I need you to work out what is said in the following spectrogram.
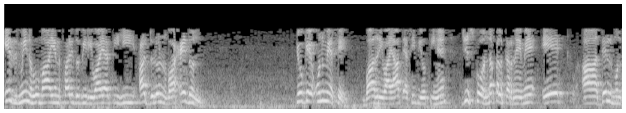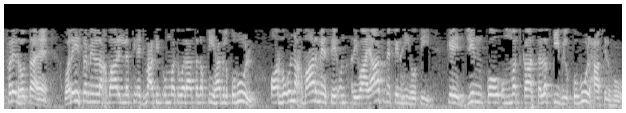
از من ما فرد بھی روایتی ہی عدل واحد کیونکہ ان میں سے بعض روایات ایسی بھی ہوتی ہیں جس کو نقل کرنے میں ایک عادل منفرد ہوتا ہے۔ ولی سمن الخبار التی اجماعت امت ولا تلقی بالقبول۔ اور وہ ان اخبار میں سے، ان روایات میں سے نہیں ہوتی کہ جن کو امت کا تلقی بالقبول حاصل ہو۔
